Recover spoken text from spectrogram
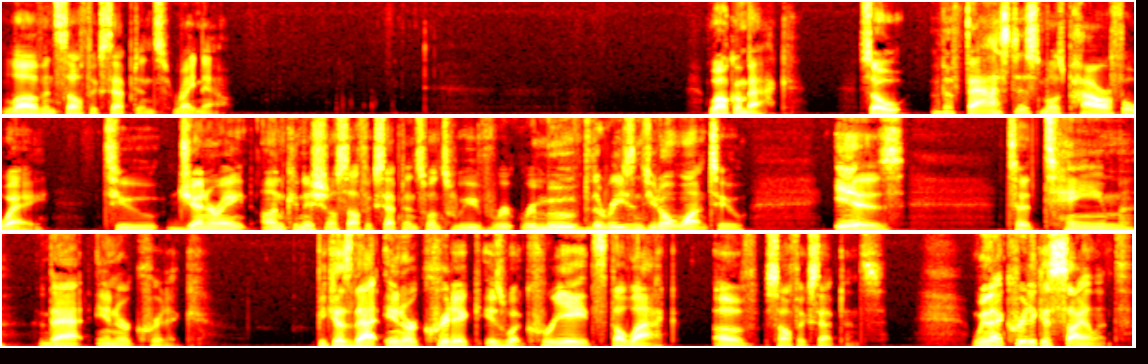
love and self acceptance right now. Welcome back. So, the fastest, most powerful way to generate unconditional self acceptance once we've re- removed the reasons you don't want to is to tame that inner critic. Because that inner critic is what creates the lack of self acceptance. When that critic is silent,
